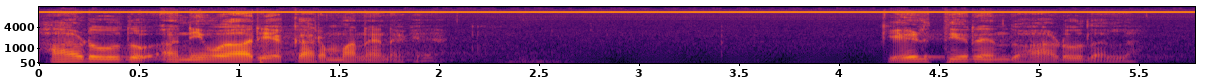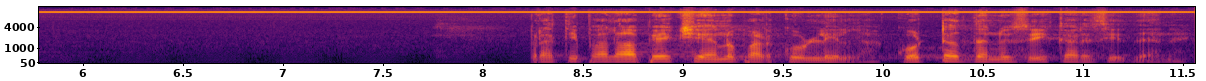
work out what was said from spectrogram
ಹಾಡುವುದು ಅನಿವಾರ್ಯ ಕರ್ಮ ನನಗೆ. ಕೇಳ್ತೀರೆಂದು ಹಾಡುವುದಲ್ಲ. ಪ್ರತಿಫಲಾಪೇಕ್ಷೆಯನ್ನು ಪಡ್ಕೊಳ್ಳಿಲ್ಲ. ಕೊಟ್ಟದ್ದನ್ನು ಸ್ವೀಕರಿಸಿದ್ದೇನೆ.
